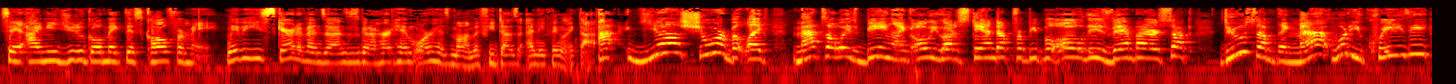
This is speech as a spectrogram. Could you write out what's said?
Say, I need you to go make this call for me. Maybe he's scared of Enzo. Enzo's going to hurt him or his mom if he does anything like that. I, yeah, sure, but like Matt's always being like, "Oh, you got to stand up for people. Oh, these vampires suck. Do something, Matt. What are you crazy?"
